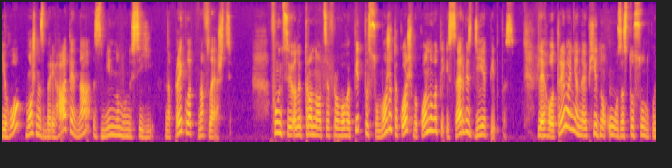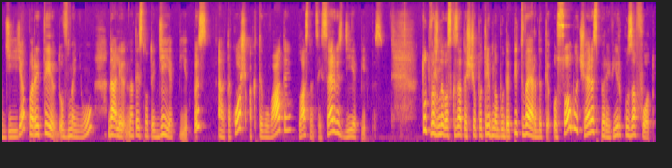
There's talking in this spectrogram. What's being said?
Його можна зберігати на змінному носії, наприклад, на флешці. Функцію електронного цифрового підпису може також виконувати і сервіс Дія Підпис. Для його отримання необхідно у застосунку Дія перейти в меню, далі натиснути Дія Підпис, а також активувати власне цей сервіс Дія Підпис. Тут важливо сказати, що потрібно буде підтвердити особу через перевірку за фото,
